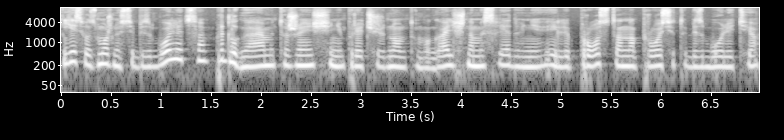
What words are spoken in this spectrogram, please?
есть возможность обезболиться, предлагаем это женщине при очередном там, влагалищном исследовании или просто она просит обезболить ее.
